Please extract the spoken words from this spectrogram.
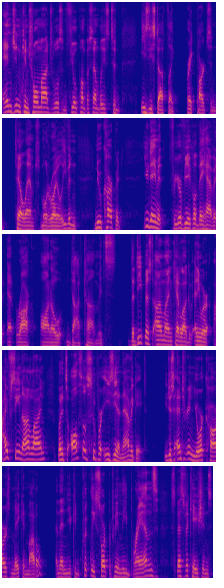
engine control modules and fuel pump assemblies to easy stuff like brake parts and tail lamps, motor oil, even new carpet. You name it, for your vehicle, they have it at rockauto.com. It's the deepest online catalog of anywhere I've seen online, but it's also super easy to navigate. You just enter in your car's make and model, and then you can quickly sort between the brands, specifications,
